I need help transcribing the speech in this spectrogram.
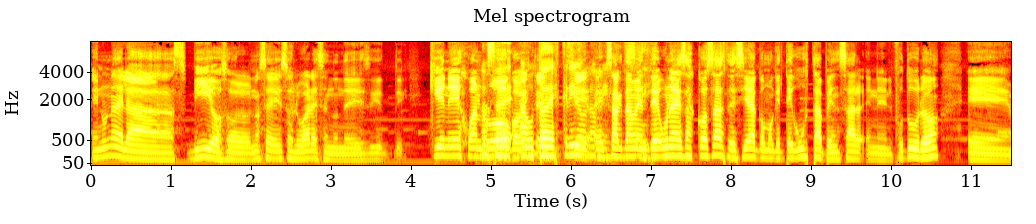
En una de las bios o no sé, esos lugares en donde... ¿Quién es Juan No autodescribe Sí, Exactamente. Una de esas cosas decía como que te gusta pensar en el futuro. Eh,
